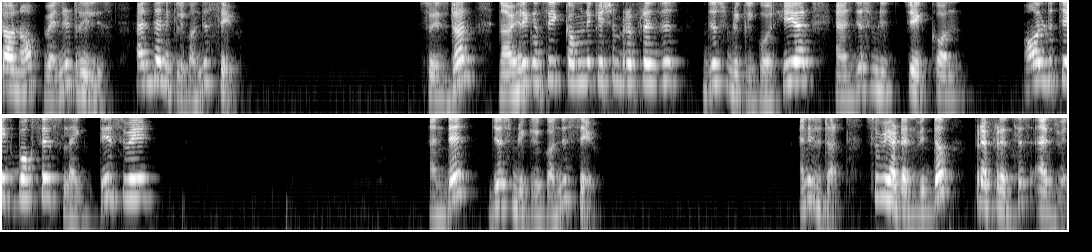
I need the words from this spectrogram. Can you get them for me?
turn off when it release. And then click on this save so it's done. Now here you can see communication preferences. Just simply click over here and just simply check on all the check boxes like this way. And then just simply click on this save. And it's done. So we are done with the preferences as well.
